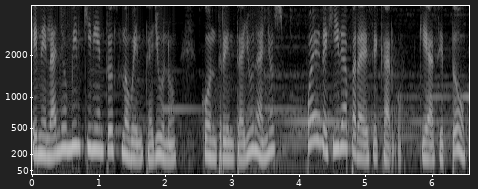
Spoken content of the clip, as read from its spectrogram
En el año 1591, con 31 años, fue elegida para ese cargo, que aceptó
